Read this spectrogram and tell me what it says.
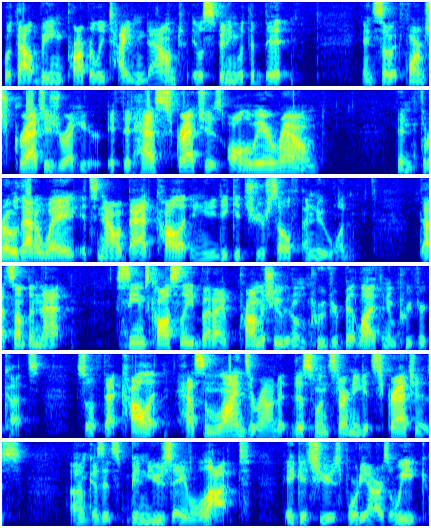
without being properly tightened down. It was spinning with the bit and so it forms scratches right here. If it has scratches all the way around, then throw that away. It's now a bad collet and you need to get yourself a new one. That's something that seems costly, but I promise you it'll improve your bit life and improve your cuts. So if that collet has some lines around it, this one's starting to get scratches because um, it's been used a lot. It gets used 40 hours a week.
